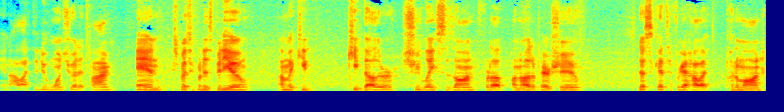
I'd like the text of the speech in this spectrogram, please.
And I like to do one shoe at a time. And especially for this video, I'm gonna keep keep the other shoelaces on for the on the other pair of shoe. Just in case I forget how to like put them on.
